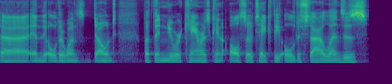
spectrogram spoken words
uh, and the older ones don't. But the newer cameras can also take the older style lenses.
